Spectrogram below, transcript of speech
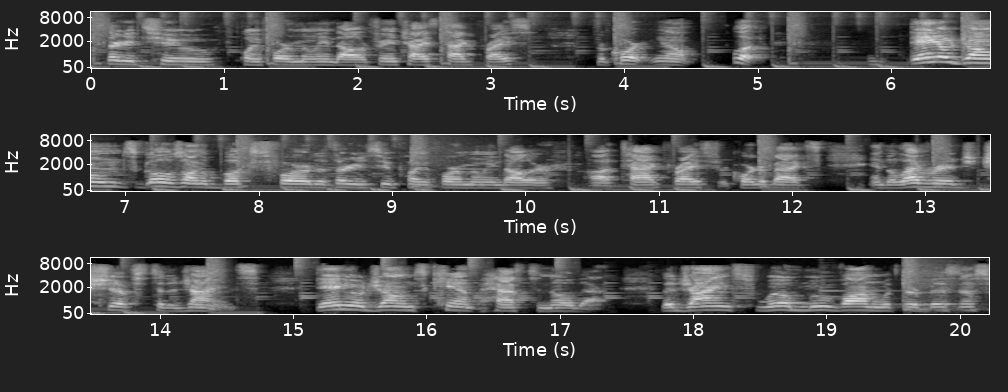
32.4 million dollar franchise tag price for court. You know, look, Daniel Jones goes on the books for the 32.4 million dollar uh, tag price for quarterbacks, and the leverage shifts to the Giants. Daniel Jones' camp has to know that. The Giants will move on with their business,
